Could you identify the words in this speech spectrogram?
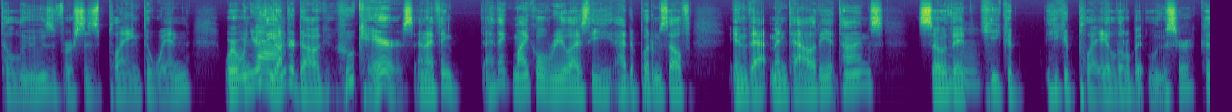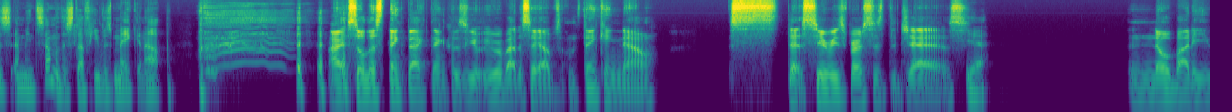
to lose versus playing to win. Where when you're the underdog, who cares? And I think I think Michael realized he had to put himself in that mentality at times so that Mhm. he could he could play a little bit looser cuz I mean some of the stuff he was making up. All right, so let's think back then, because you, you were about to say, I was, I'm thinking now that series versus the Jazz. Yeah. Nobody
